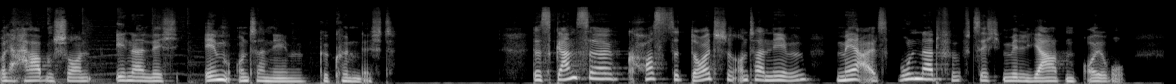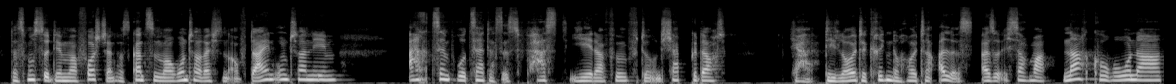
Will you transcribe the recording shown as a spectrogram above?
und haben schon innerlich im Unternehmen gekündigt. Das Ganze kostet deutschen Unternehmen mehr als 150 Milliarden Euro. Das musst du dir mal vorstellen. Das kannst du mal runterrechnen auf dein Unternehmen. 18 Prozent, das ist fast jeder Fünfte. Und ich habe gedacht, ja, die Leute kriegen doch heute alles. Also ich sag mal, nach Corona,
